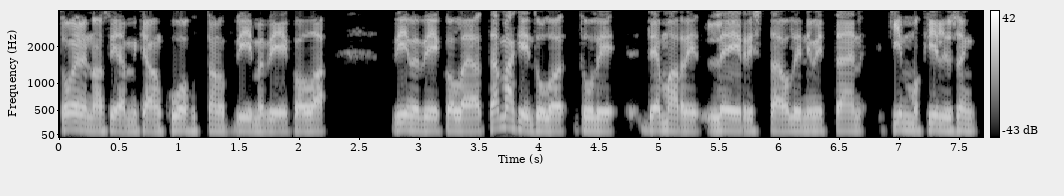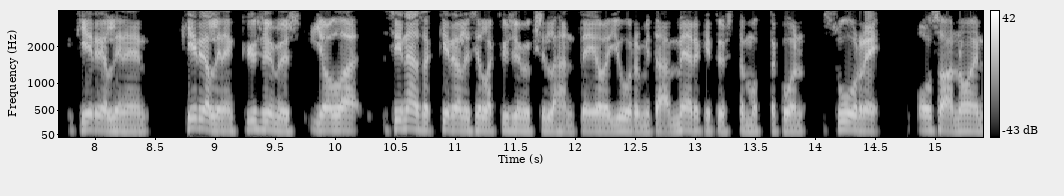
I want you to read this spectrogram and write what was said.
toinen asia, mikä on kuohuttanut viime viikolla, viime viikolla ja tämäkin tuli, tuli Demari-leiristä, oli nimittäin Kimmo Kiljusen kirjallinen, kirjallinen kysymys, jolla sinänsä kirjallisilla kysymyksillähän ei ole juuri mitään merkitystä, mutta kun suuri osa, noin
